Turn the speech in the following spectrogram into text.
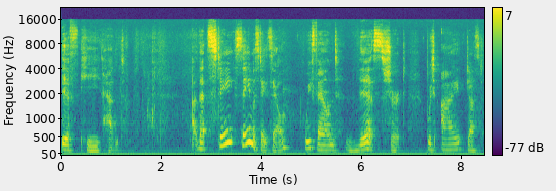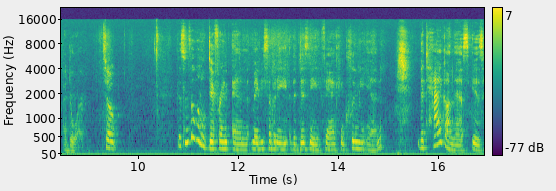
if he hadn't. Uh, that stay, same estate sale, we found this shirt, which I just adore. So this one's a little different, and maybe somebody, the Disney fan, can clue me in. The tag on this is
